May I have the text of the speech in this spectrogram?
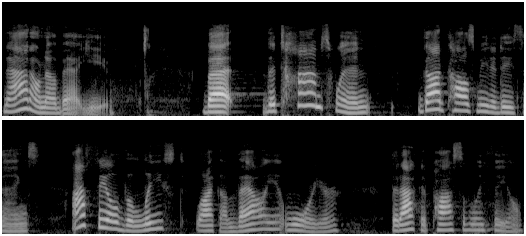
Now, I don't know about you, but the times when God calls me to do things, I feel the least like a valiant warrior that I could possibly feel.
